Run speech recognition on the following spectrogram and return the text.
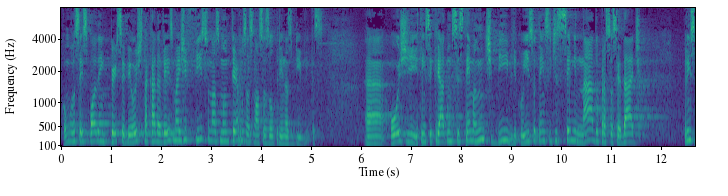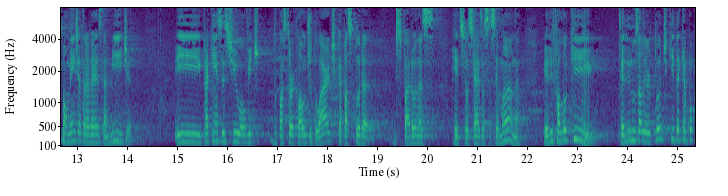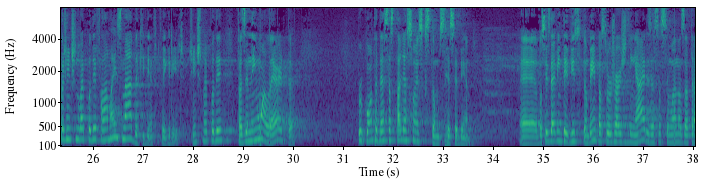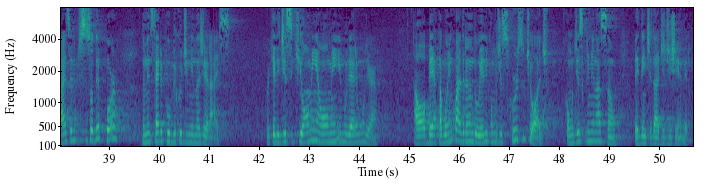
Como vocês podem perceber, hoje está cada vez mais difícil nós mantermos as nossas doutrinas bíblicas. Uh, hoje tem se criado um sistema antibíblico e isso tem se disseminado para a sociedade, principalmente através da mídia. E para quem assistiu ao vídeo do pastor Cláudio Duarte, que a pastora disparou nas redes sociais essa semana, ele falou que ele nos alertou de que daqui a pouco a gente não vai poder falar mais nada aqui dentro da igreja. A gente não vai poder fazer nenhum alerta por conta dessas talhações que estamos recebendo. É, vocês devem ter visto também, pastor Jorge Linhares, essas semanas atrás, ele precisou depor no Ministério Público de Minas Gerais. Porque ele disse que homem é homem e mulher é mulher. A OAB acabou enquadrando ele como discurso de ódio, como discriminação da identidade de gênero.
